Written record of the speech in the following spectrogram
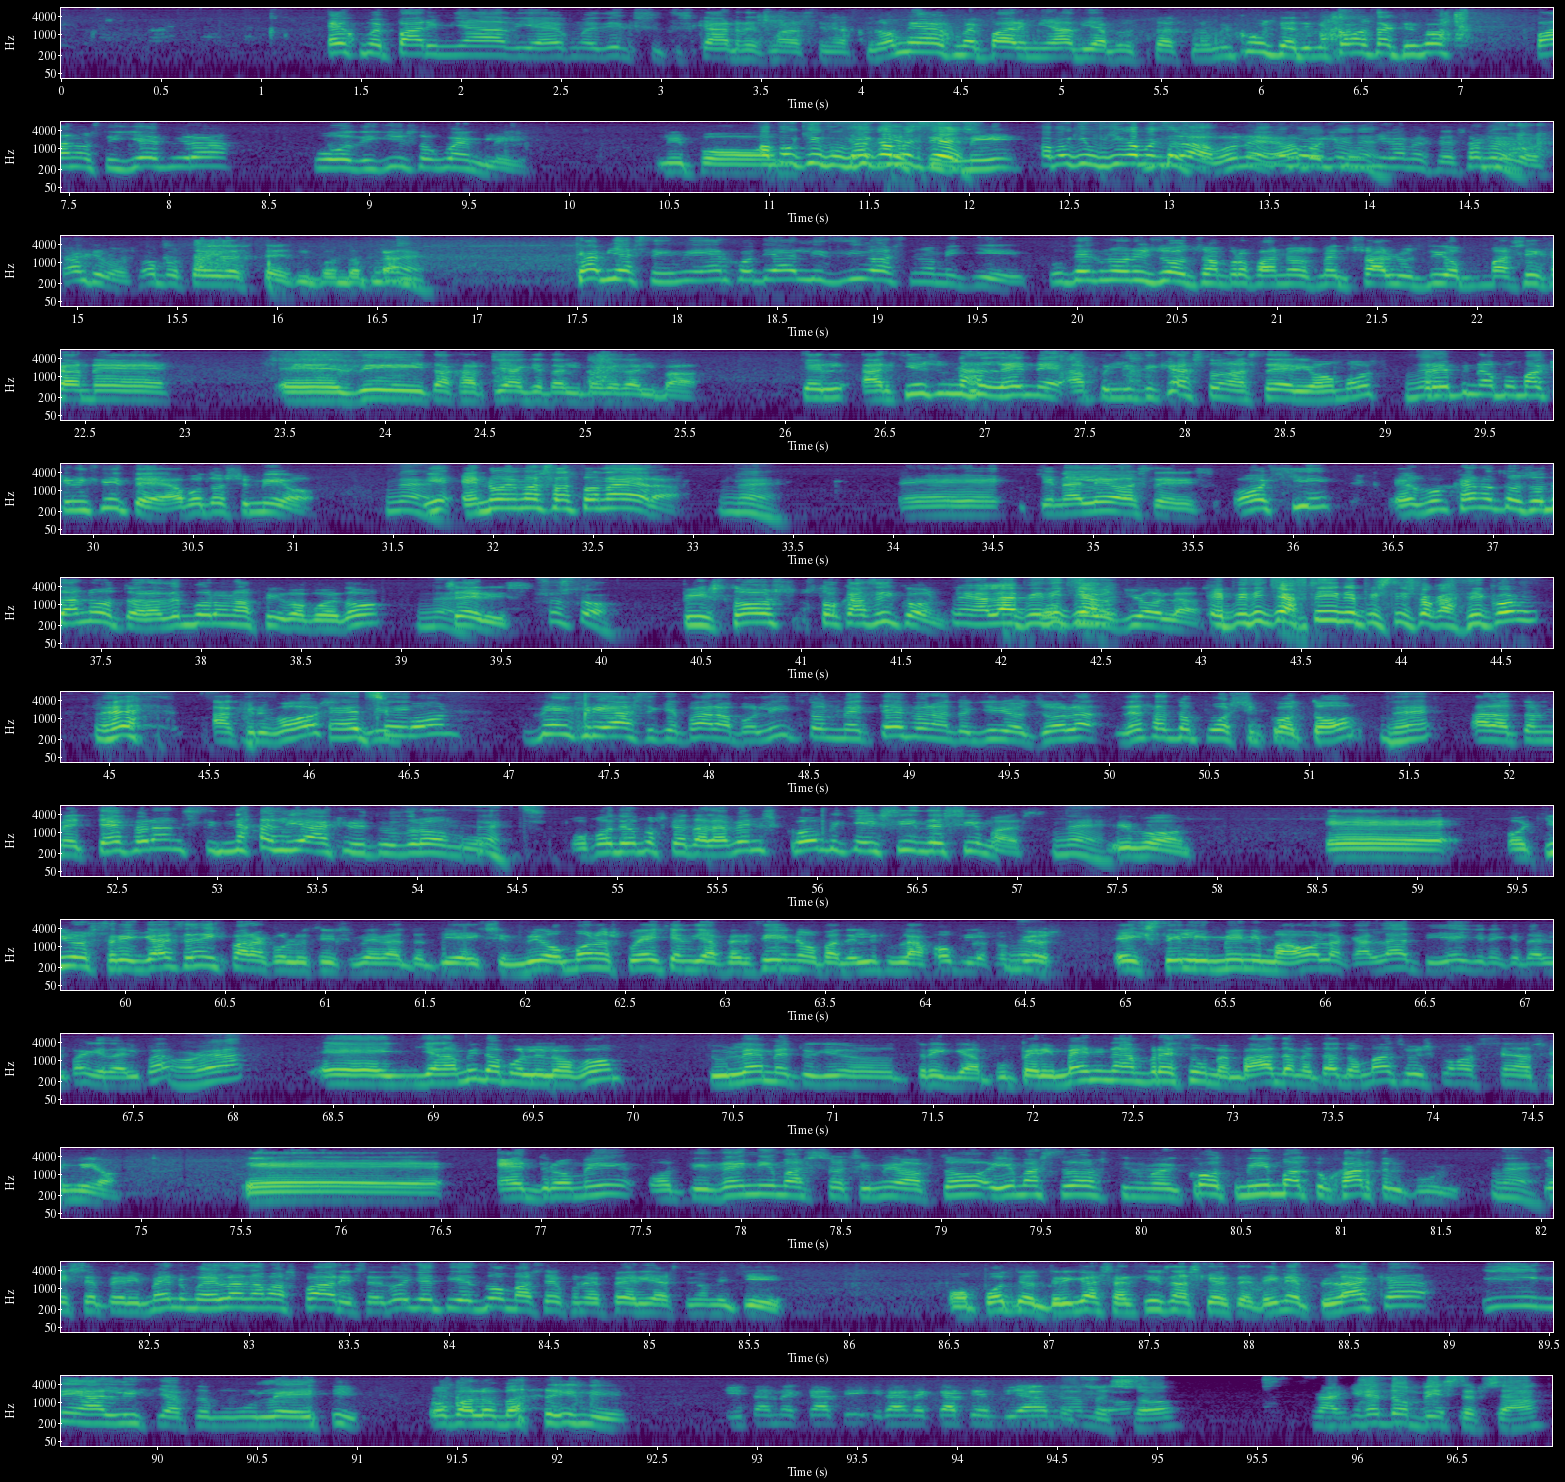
έχουμε πάρει μια άδεια, έχουμε δείξει τις κάρτες μας στην αστυνομία, έχουμε πάρει μια άδεια από τους αστυνομικούς, γιατί βρισκόμαστε ακριβώς πάνω στη γέφυρα που οδηγεί στο Wembley. Λοιπόν, από εκεί που βγήκαμε χθες. Στιγμή... Από εκεί που βγήκαμε χθες. Μπράβο, ναι, από εκεί που βγήκαμε χθες. Ακριβώς. Ακριβώς, Όπως το είδες χθες λοιπόν το πλάνο. Ναι. Κάποια στιγμή έρχονται άλλοι δύο αστυνομικοί που δεν γνωριζόντουσαν προφανώς με τους άλλους δύο που μας είχαν ε, δει τα χαρτιά κτλ. κτλ. Και αρχίζουν να λένε απειλητικά στον αστέρι όμως: ναι. πρέπει να απομακρυνθείτε από το σημείο. Ναι. Ενώ ήμασταν στον αέρα. Ναι. Ε, και να λέει ο Αστέρης, όχι, εγώ κάνω το ζωντανό τώρα, δεν μπορώ να φύγω από εδώ, Ναι. ξέρεις. Σωστό. Πιστός στο καθήκον. Ναι, αλλά επειδή Ο και, κύριος Βιόλας. επειδή και αυτή είναι πιστή στο καθήκον. Ναι. Ακριβώς, Έτσι. λοιπόν, δεν χρειάστηκε πάρα πολύ. Τον μετέφεραν τον κύριο Τζόλα, δεν θα το πω σηκωτό, ναι. αλλά τον μετέφεραν στην άλλη άκρη του δρόμου. Έτσι. Οπότε, όπως καταλαβαίνεις, κόμπηκε η σύνδεσή μας. Ναι. Λοιπόν, ε, ο κύριος Τρίγκας δεν έχει παρακολουθήσει βέβαια το τι έχει συμβεί. Ο μόνος που έχει ενδιαφερθεί είναι ο Παντελής Βλαχόπουλος, ο Ναι. οποίος έχει στείλει μήνυμα όλα καλά, τι έγινε κτλ. κτλ. Ωραία. Ε, για να μην τα πολυλογώ, του λέμε του κύριου Τρίγκα που περιμένει να βρεθούμε. Πάντα μετά το μάτσο βρισκόμαστε σε ένα σημείο. Ε, έντρομοι ότι δεν είμαστε στο σημείο αυτό, είμαστε στο αστυνομικό τμήμα του Χάρτελπουλ. Ναι. Και σε περιμένουμε, έλα να μας πάρεις εδώ, γιατί εδώ μας έχουν φέρει οι αστυνομικοί. Οπότε ο Τρίγκας αρχίζει να σκέφτεται, είναι πλάκα ή είναι αλήθεια αυτό που μου λέει ο Παλομπαρίνη. Ήταν κάτι, ήτανε κάτι ενδιάμεσο. Στην αρχή δεν τον πίστεψα.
